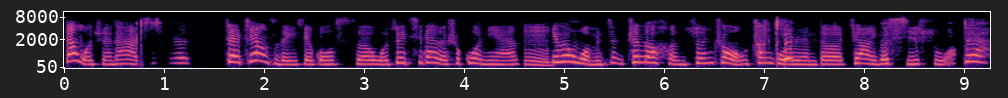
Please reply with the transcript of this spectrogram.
但我觉得啊，其实，在这样子的一些公司，我最期待的是过年，嗯，因为我们真真的很尊重中国人的这样一个习俗。对啊，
